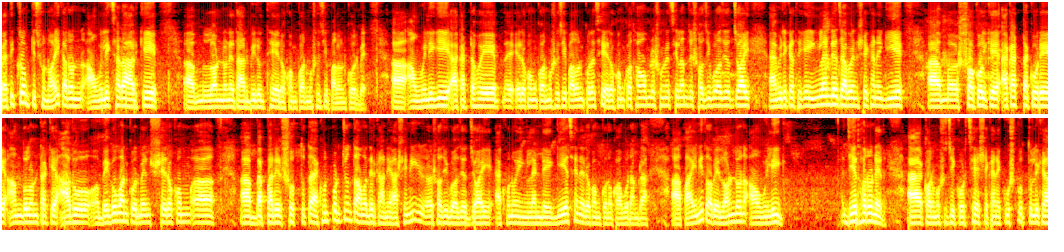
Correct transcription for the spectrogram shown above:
ব্যতিক্রম কিছু নয়, কারণ আওয়ামী লীগ ছাড়া আর কে লন্ডনে তার বিরুদ্ধে এরকম কর্মসূচি পালন করবে। আওয়ামী লীগই একাট্টা হয়ে এরকম কর্মসূচি পালন করেছে। এরকম কথাও আমরা শুনেছিলাম যে, সজীব ওয়াজেদ জয় আমেরিকা থেকে ইংল্যান্ডে যাবেন। সেখানে গিয়ে সকলকে একাট্টা করে আন্দোলনটাকে আরও বেগবান করবেন সেরকম ব্যাপারের সত্যতা এখন পর্যন্ত আমাদের কানে আসেনি। সজীব ওয়াজেদ জয় এখনও ইংল্যান্ডে গিয়েছেন, এরকম কোনো খবর আমরা পাইনি। তবে লন্ডন আওয়ামী লীগ যে ধরনের কর্মসূচি করছে, সেখানে কুশপুত্তলিকা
